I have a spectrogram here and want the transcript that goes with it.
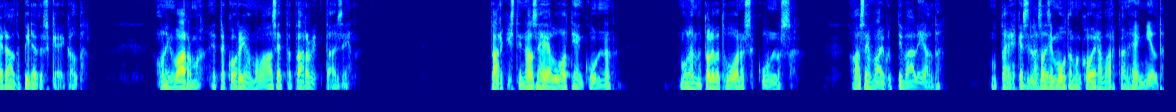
eräältä pidätyskeikalta. Olin varma, että korjaamolla asetta tarvittaisiin. Tarkistin aseen ja luotien kunnon. Molemmat olivat huonossa kunnossa. Ase vaikutti väliältä, mutta ehkä sillä saisi muutaman koiravarkaan hengiltä.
